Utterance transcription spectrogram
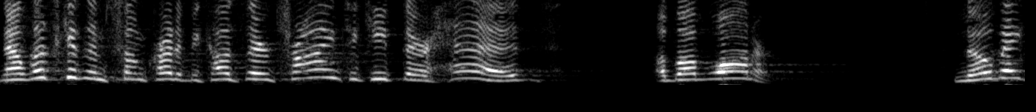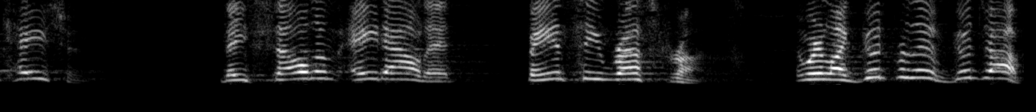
Now let's give them some credit because they're trying to keep their heads above water. No vacations. They seldom ate out at fancy restaurants. And we're like, good for them, good job.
